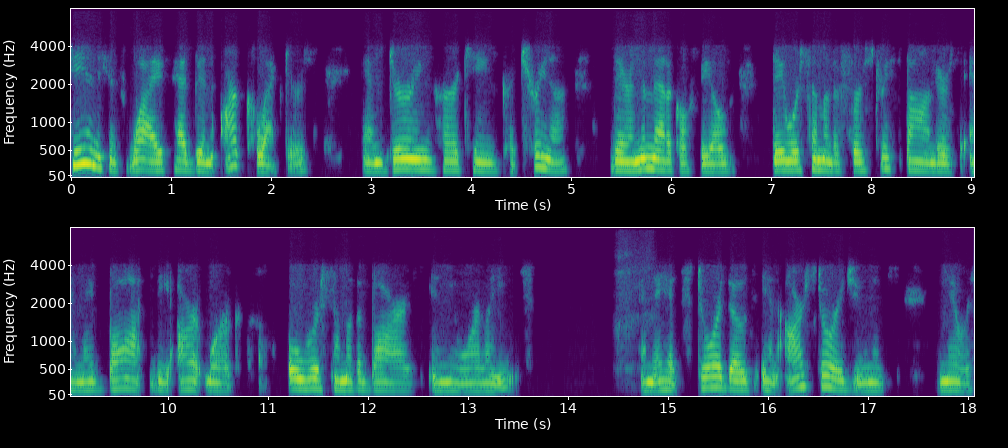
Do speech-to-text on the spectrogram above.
he and his wife had been art collectors, and during Hurricane Katrina, they're in the medical field. They were some of the first responders, and they bought the artwork over some of the bars in New Orleans. And they had stored those in our storage units, and they were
